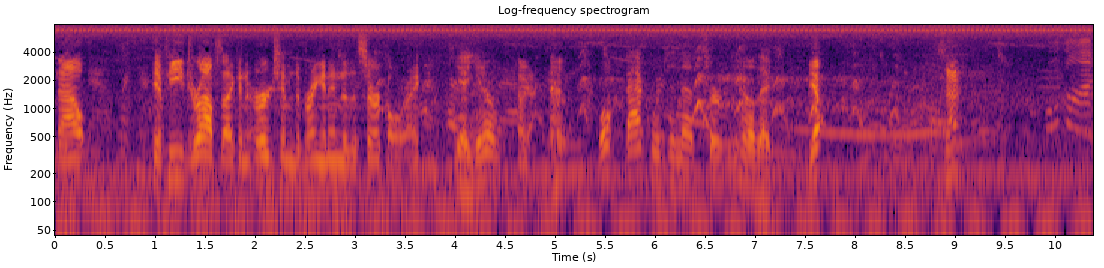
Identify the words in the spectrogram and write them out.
Now, if he drops, I can urge him to bring it into the circle, right? Yeah, you know, Okay. walk backwards in that circle. You know that. Yep. Set. Hold on,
